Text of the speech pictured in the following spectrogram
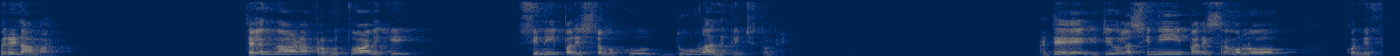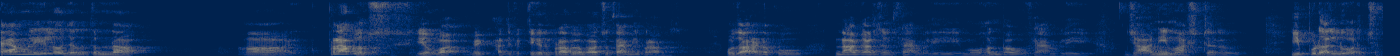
పరిణామాలు తెలంగాణ ప్రభుత్వానికి సినీ పరిశ్రమకు దూరాన్ని పెంచుతున్నాయి. అంటే ఇటీవల సినీ పరిశ్రమలో కొన్ని ఫ్యామిలీలో జరుగుతున్న ప్రాబ్లమ్స్. అది వ్యక్తిగత ప్రాబ్లం కావచ్చు ఫ్యామిలీ ప్రాబ్లమ్స్. ఉదాహరణకు Nagarjuna family Mohan Babu family Jani master ఇప్పుడు అల్లు అర్జున్.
